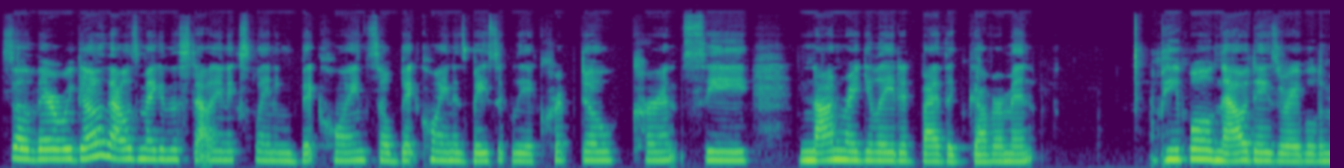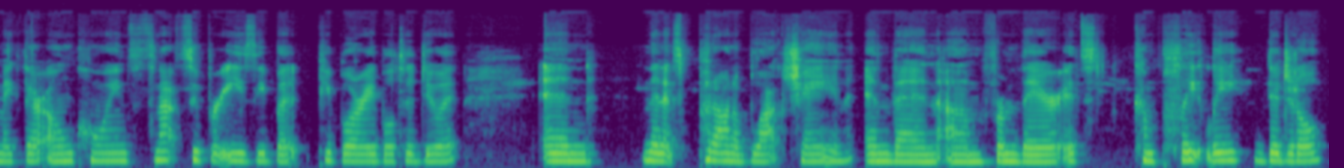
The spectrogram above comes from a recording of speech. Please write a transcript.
So there we go. That was Megan Thee Stallion explaining Bitcoin. So Bitcoin is basically a cryptocurrency, non-regulated by the government. People nowadays are able to make their own coins. It's not super easy, but people are able to do it. And then it's put on a blockchain, and then um, from there, it's completely digital.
